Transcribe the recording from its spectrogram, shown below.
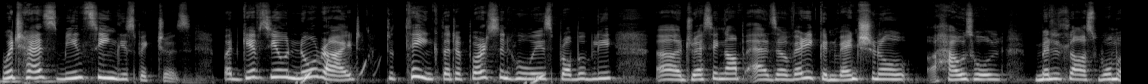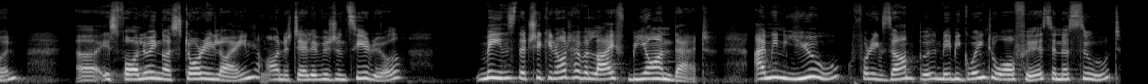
which has been seeing these pictures, but gives you no right to think that a person who is probably uh, dressing up as a very conventional household middle class woman uh, is following a storyline on a television serial means that she cannot have a life beyond that. I mean, you, for example, may be going to office in a suit,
